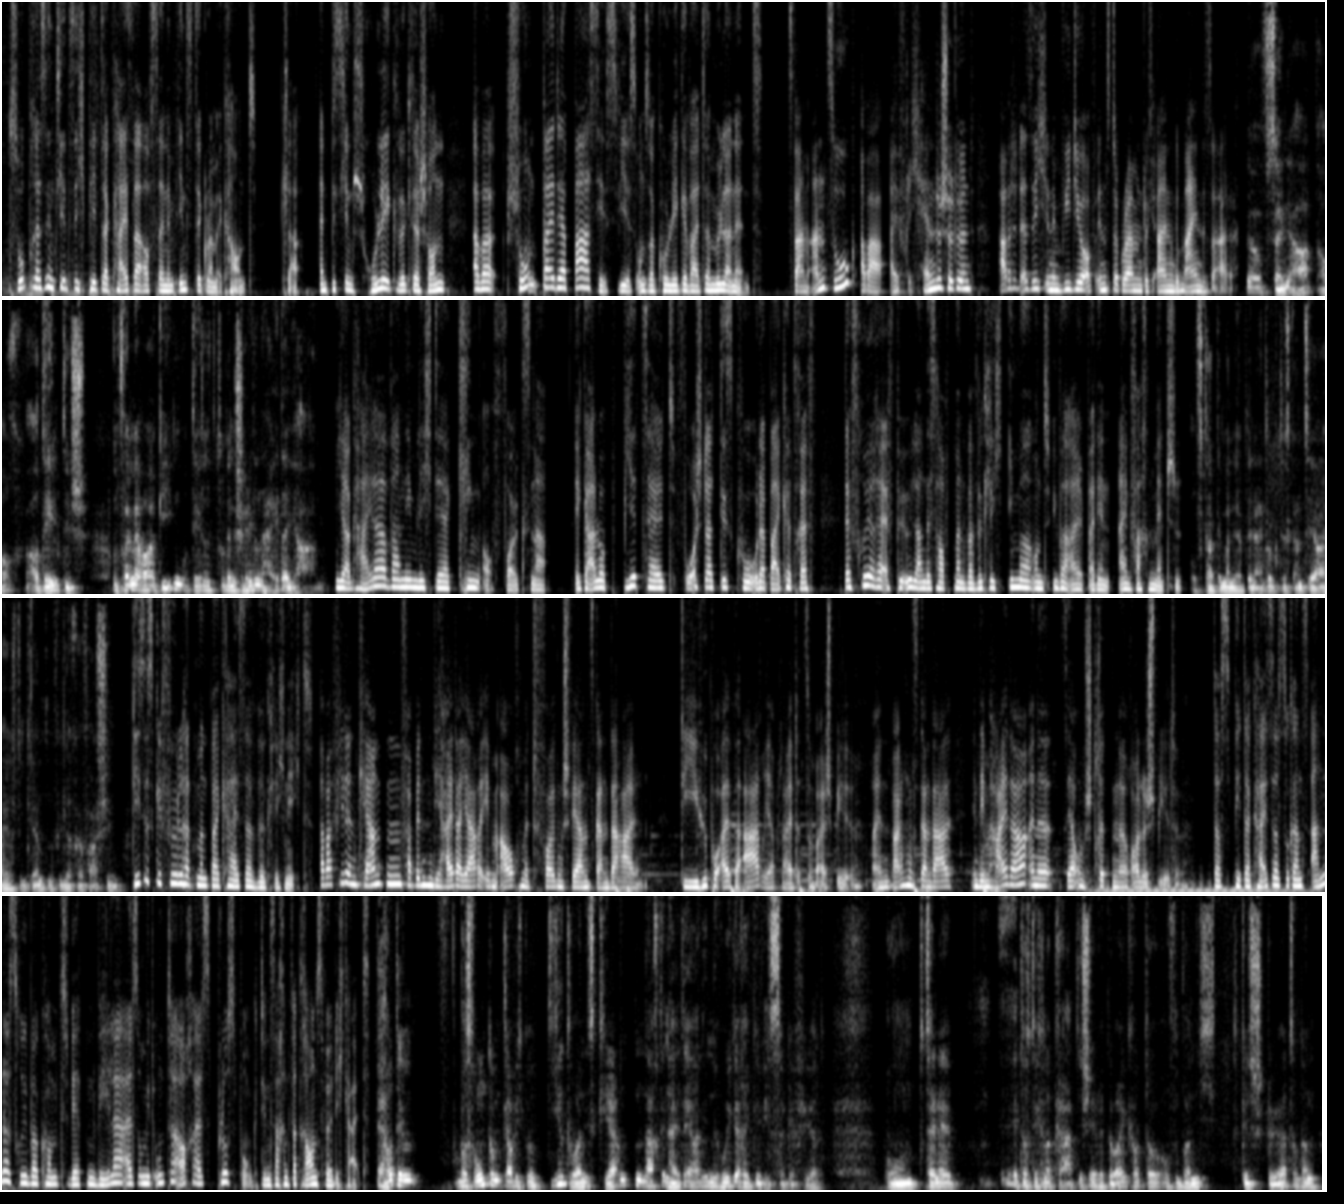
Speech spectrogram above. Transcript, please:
So präsentiert sich Peter Kaiser auf seinem Instagram-Account. Klar, ein bisschen schrullig wirkt er schon, aber schon bei der Basis, wie es unser Kollege Walter Müller nennt. Zwar im Anzug, aber eifrig händeschüttelnd, arbeitet er sich in dem Video auf Instagram durch einen Gemeindesaal. Auf seine Art auch authentisch. Und vor allem, er war ein Gegenmodell zu den schrillen Haider-Jahren. Jörg Haider war nämlich der King of Volksnah. Egal ob Bierzelt, Vorstadtdisco oder Bikertreff, der frühere FPÖ-Landeshauptmann war wirklich immer und überall bei den einfachen Menschen. Oft hatte man ja den Eindruck, das ganze Jahr herrscht in Kärnten vielleicht ein Fasching. Dieses Gefühl hat man bei Kaiser wirklich nicht. Aber viele in Kärnten verbinden die Haider-Jahre eben auch mit folgenschweren Skandalen. Die Hypoalpe Adria-Pleite zum Beispiel. Ein Bankenskandal, in dem Haider eine sehr umstrittene Rolle spielte. Dass Peter Kaiser so ganz anders rüberkommt, werten Wähler also mitunter auch als Pluspunkt in Sachen Vertrauenswürdigkeit. Er hat dem was rundum, glaube ich, gutiert worden ist, Kärnten nach den Heidejahren in ruhigere Gewässer geführt. Und seine etwas technokratische Rhetorik hat da offenbar nicht gestört, sondern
